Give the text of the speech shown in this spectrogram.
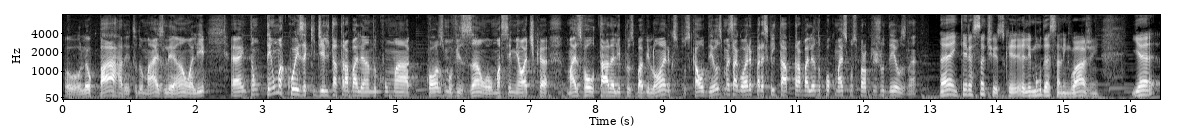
o leopardo e tudo mais, o leão ali. É, então tem uma coisa aqui de ele estar tá trabalhando com uma cosmovisão ou uma semiótica mais voltada ali para os babilônicos, para os caldeus, mas agora parece que ele está trabalhando um pouco mais com os próprios judeus, né? É interessante isso, que ele muda essa linguagem e é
